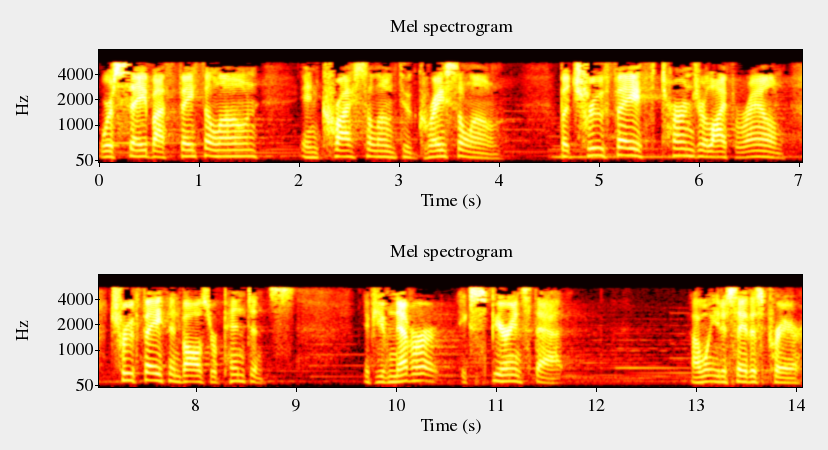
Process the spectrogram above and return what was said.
We're saved by faith alone, in Christ alone, through grace alone. But true faith turns your life around. True faith involves repentance. If you've never experienced that, I want you to say this prayer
